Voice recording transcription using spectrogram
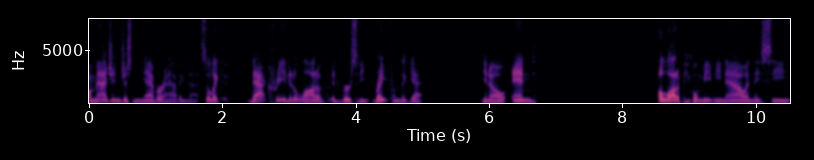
imagine just never having that so like that created a lot of adversity right from the get you know and a lot of people meet me now and they see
